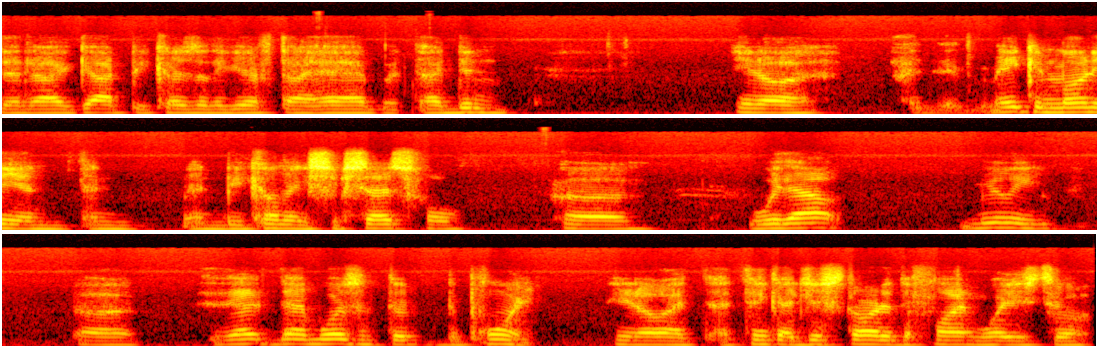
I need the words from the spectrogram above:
that I got because of the gift I had, but I didn't, you know, making money and, and and becoming successful uh, without really uh, that that wasn't the, the point. You know, I, I think I just started to find ways to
